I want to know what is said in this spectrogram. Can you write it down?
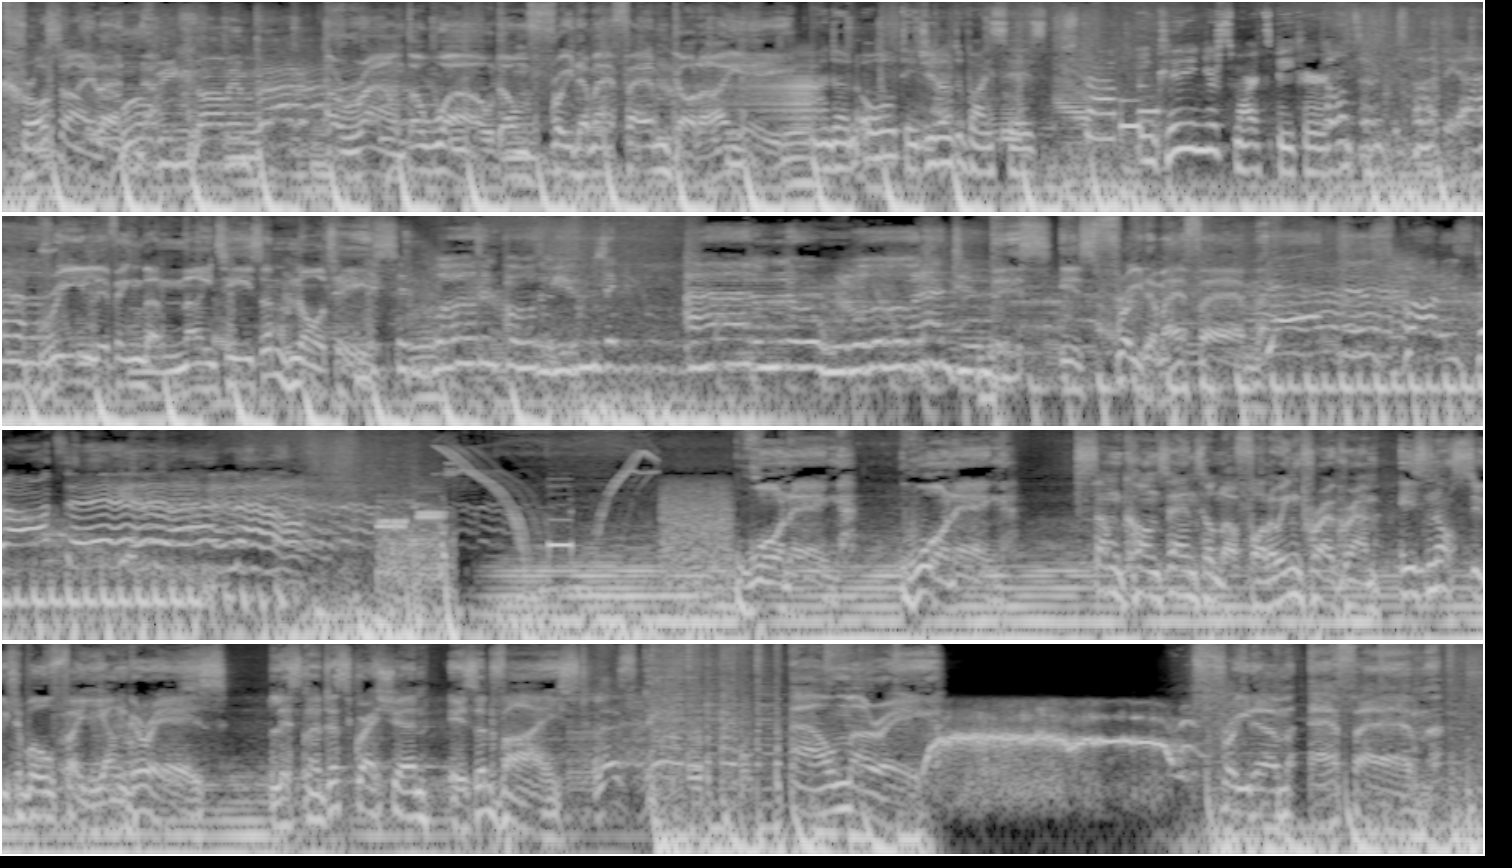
across Ireland. We'll be coming back. Around the world on freedomfm.ie. And on all digital devices. Stop. Including your smart speaker. Don't turn this party out. Reliving the 90s and noughties. If it wasn't for the music, I don't know what I'd do. This is Freedom FM. Get this party started now. Warning. Warning. Some content on the following program is not suitable for younger ears. Listener discretion is advised. Let's go. Al Murray. Freedom FM.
